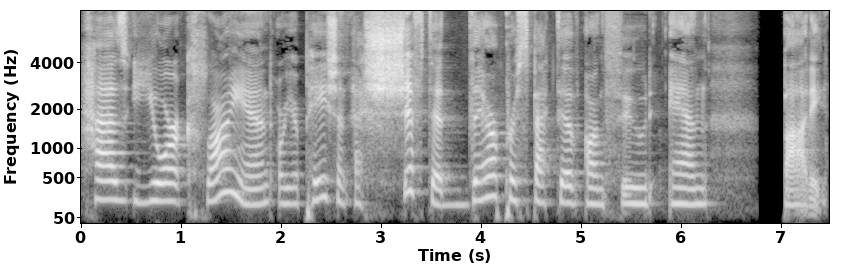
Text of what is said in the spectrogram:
has your client or your patient has shifted their perspective on food and body.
